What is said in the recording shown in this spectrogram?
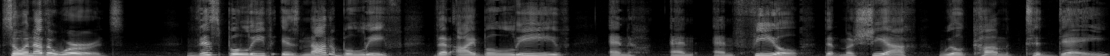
So, in other words, this belief is not a belief that I believe and and and feel that Mashiach will come today.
